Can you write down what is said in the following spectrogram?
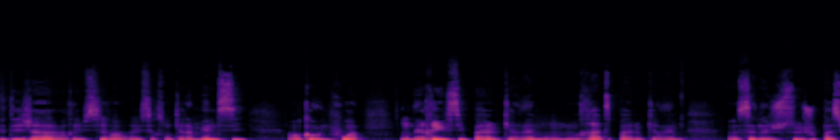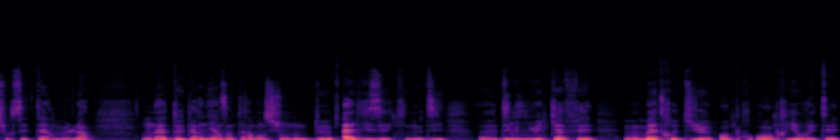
déjà réussir, réussir son carême, même si, encore une fois, on ne réussit pas le carême, on ne rate pas le carême, euh, ça ne se joue pas sur ces termes-là. On a deux dernières interventions donc de Alizé qui nous dit euh, diminuer le café, euh, mettre Dieu en, priorité.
